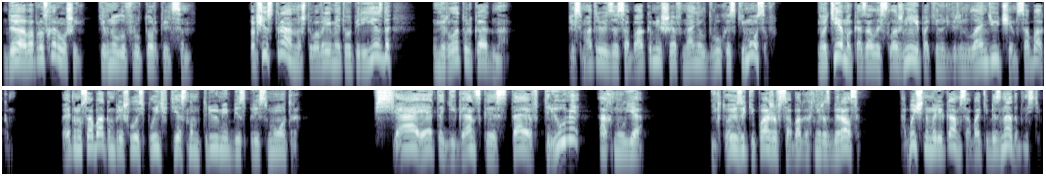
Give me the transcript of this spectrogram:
Да, вопрос хороший, кивнула Фру Торкельсон. Вообще странно, что во время этого переезда умерла только одна. Присматриваясь за собаками, шеф нанял двух эскимосов, но тем оказалось сложнее покинуть Гренландию, чем собакам. Поэтому собакам пришлось плыть в тесном трюме без присмотра. «Вся эта гигантская стая в трюме?» — ахнул я. Никто из экипажа в собаках не разбирался. Обычно морякам собаки без надобности.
